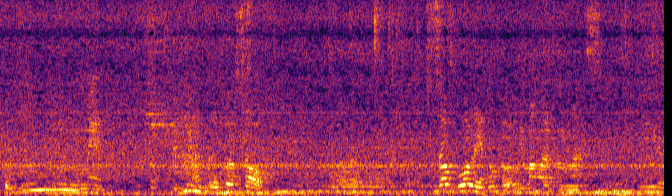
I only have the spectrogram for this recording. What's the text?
Hmm, men. Ambil gosok. Sop boleh no kalau memang emas. Iya.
